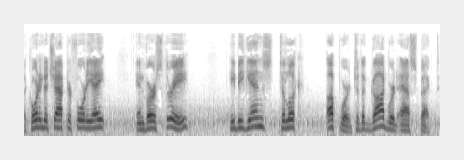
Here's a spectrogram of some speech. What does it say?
according to chapter 48 in verse 3, he begins to look upward to the Godward aspect.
